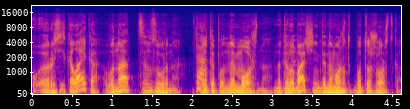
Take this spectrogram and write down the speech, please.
російська лайка, вона цензурна. Так. Ну, типу, не можна на телебаченні, де не можна, бо то жорстко.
